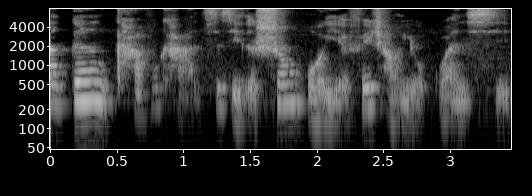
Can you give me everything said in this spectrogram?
那跟卡夫卡自己的生活也非常有关系。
